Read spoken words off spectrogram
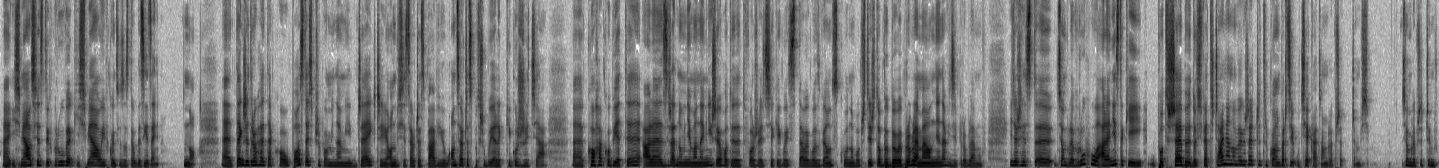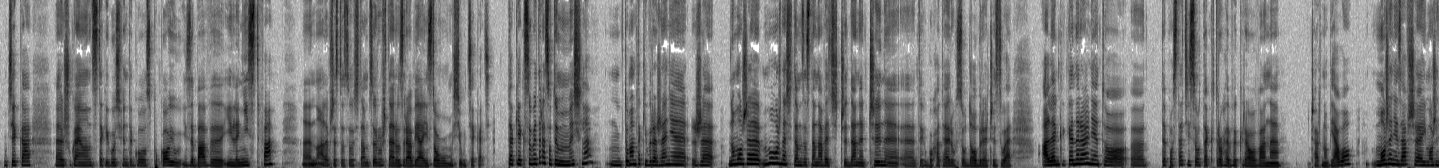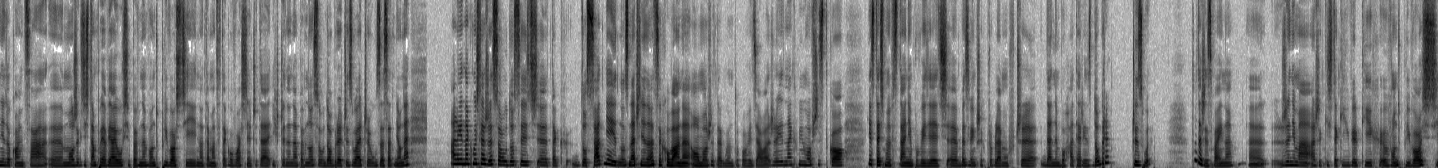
e, i śmiał się z tych mrówek i śmiał i w końcu został bez jedzenia. No. E, także trochę taką postać przypomina mi Jake, czyli on by się cały czas bawił, on cały czas potrzebuje lekkiego życia, E, kocha kobiety, ale z żadną nie ma najmniejszej ochoty tworzyć jakiegoś stałego związku, no bo przecież to by były problemy, a on nienawidzi problemów. I też jest e, ciągle w ruchu, ale nie z takiej potrzeby doświadczania nowych rzeczy, tylko on bardziej ucieka ciągle przed czymś. Ciągle przed czymś ucieka, e, szukając takiego świętego spokoju i zabawy i lenistwa, e, no ale przez to coś tam co różne rozrabia i znowu musi uciekać. Tak jak sobie teraz o tym myślę, Mm, to mam takie wrażenie, że no może można się tam zastanawiać, czy dane czyny e, tych bohaterów są dobre czy złe, ale generalnie to e, te postaci są tak trochę wykreowane czarno-biało. Może nie zawsze i może nie do końca. E, może gdzieś tam pojawiają się pewne wątpliwości na temat tego właśnie, czy te ich czyny na pewno są dobre, czy złe, czy uzasadnione ale jednak myślę, że są dosyć e, tak dosadnie, jednoznacznie nacechowane. O, może tak bym to powiedziała, że jednak mimo wszystko jesteśmy w stanie powiedzieć e, bez większych problemów, czy dany bohater jest dobry, czy zły. To też jest fajne, e, że nie ma aż jakichś takich wielkich wątpliwości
